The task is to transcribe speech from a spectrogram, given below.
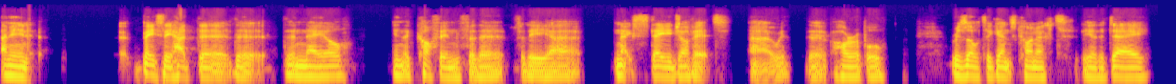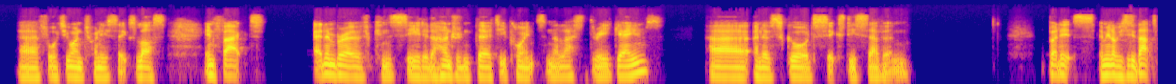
I mean, basically had the the the nail in the coffin for the for the uh, next stage of it uh, with the horrible result against Connacht the other day, uh, 41-26 loss. In fact, Edinburgh have conceded 130 points in the last three games uh, and have scored 67. But it's, I mean, obviously that's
